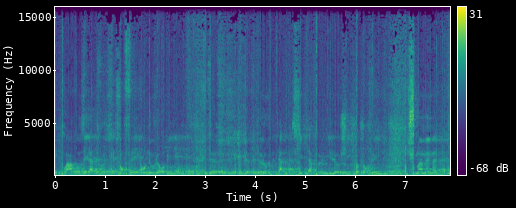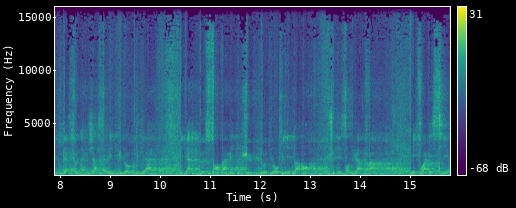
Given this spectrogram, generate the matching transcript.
Et pour arroser la pelouse, qu'est-ce qu'on fait On ouvre le robinet de, de l'eau potable. Ce qui est un peu illogique aujourd'hui, puisque moi-même, à, titre personnel, j'ai installé une cuve à eau pluviale. Il y a de 120 mètres cubes d'eau du robinet par an, je suis descendu à 20. Mais il faut investir,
